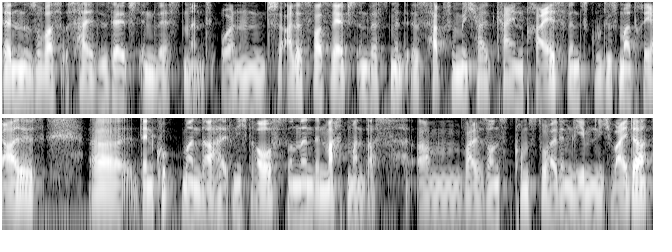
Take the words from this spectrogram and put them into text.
Denn sowas ist halt Selbstinvestment. Und alles, was Selbstinvestment ist, hat für mich halt keinen Preis. Wenn es gutes Material ist, äh, dann guckt man da halt nicht drauf, sondern dann macht man das. Ähm, weil sonst kommst du halt im Leben nicht weiter.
